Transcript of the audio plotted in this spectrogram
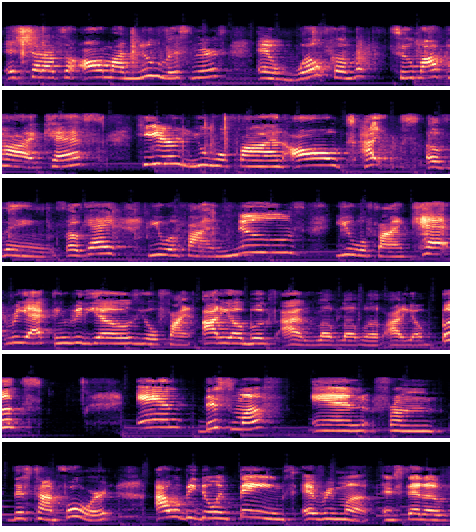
And shout out to all my new listeners. And welcome to my podcast. Here you will find all types of things, okay? You will find news, you will find cat reacting videos, you'll find audiobooks. I love, love, love audiobooks. And this month, and from this time forward, I will be doing themes every month instead of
